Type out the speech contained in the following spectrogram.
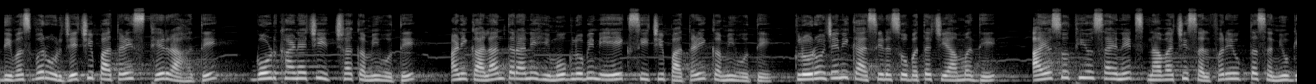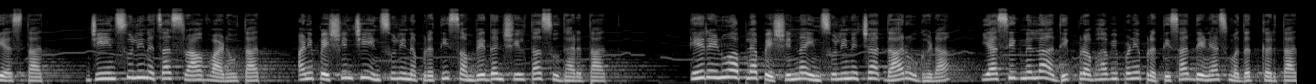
दिवसभर ऊर्जेची पातळी स्थिर राहते गोड खाण्याची इच्छा कमी होते आणि कालांतराने हिमोग्लोबिन ए एक सीची पातळी कमी होते. क्लोरोजेनिक ॲसिडसोबतच यामध्ये आयसोथिओसायनेट्स नावाची सल्फरयुक्त संयुगे असतात जी इन्सुलिनचा स्राव वाढवतात आणि पेशींची इन्सुलिनप्रती संवेदनशीलता सुधारतात. हे रेणू आपल्या पेशींना इन्सुलिनच्या दार उघडा या सिग्नलला अधिक प्रभावीपणे प्रतिसाद देण्यास मदत करतात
